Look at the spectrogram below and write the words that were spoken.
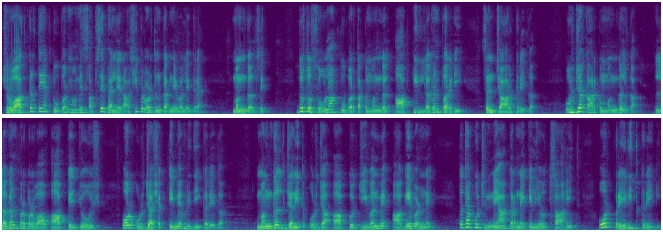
शुरुआत करते हैं अक्टूबर माह में सबसे पहले राशि परिवर्तन करने वाले ग्रह, मंगल से। दोस्तों 16 अक्टूबर तक मंगल आपकी लगन पर ही संचार करेगा। ऊर्जा कारक मंगल का लगन पर प्रभाव आपके जोश और ऊर्जा शक्ति में वृद्धि करेगा। मंगल जनित ऊर्जा आपको जीवन में आगे बढ़ने तथा कुछ नया करने के लिए उत्साहित और प्रेरित करेगी।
